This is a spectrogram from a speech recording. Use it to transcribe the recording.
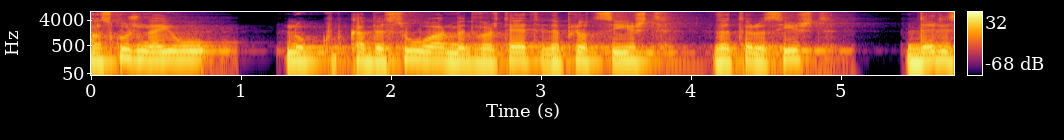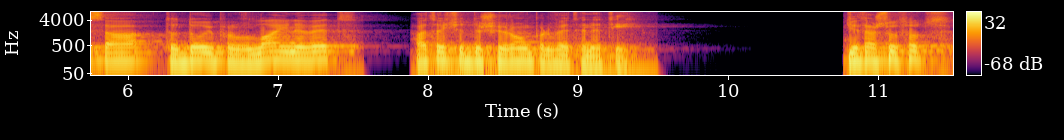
Askush nga ju nuk ka besuar me të vërtetë dhe plotësisht dhe tërësisht, derisa të dojë për vëllain e vet atë që dëshiron për veten e tij. Gjithashtu thotë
